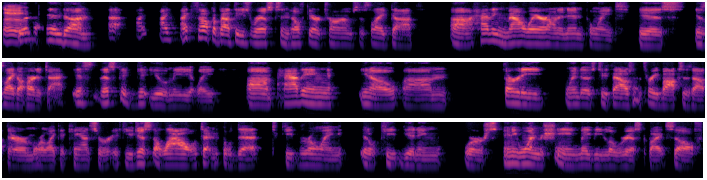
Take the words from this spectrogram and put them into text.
Uh, and um, I, I I talk about these risks in healthcare terms. It's like uh, uh, having malware on an endpoint is is like a heart attack. It's, this could get you immediately. Um, having you know um, 30 Windows 2003 boxes out there are more like a cancer. If you just allow technical debt to keep growing, it'll keep getting worse. Any one machine may be low risk by itself,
